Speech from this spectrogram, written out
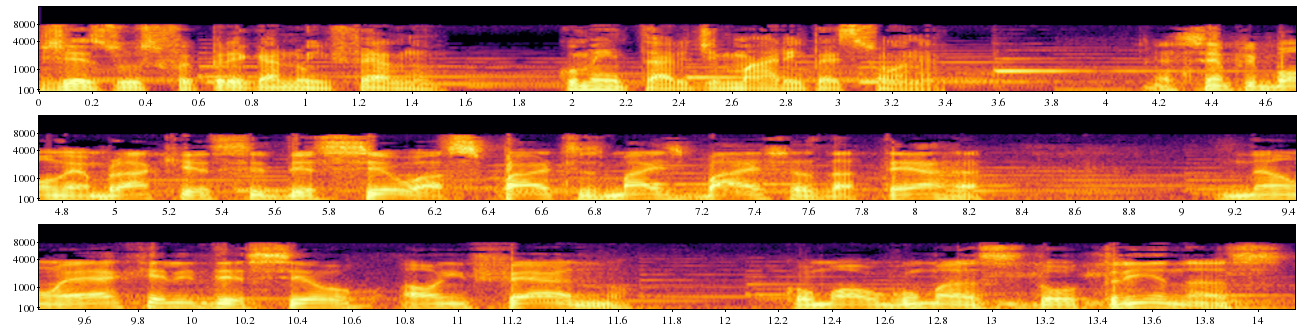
Jesus foi pregar no inferno. Comentário de Mari Persona. É sempre bom lembrar que esse desceu às partes mais baixas da terra não é que ele desceu ao inferno, como algumas doutrinas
